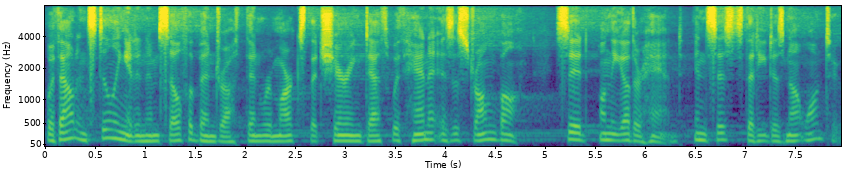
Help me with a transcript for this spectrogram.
Without instilling it in himself, Abendroth then remarks that sharing death with Hannah is a strong bond. Sid, on the other hand, insists that he does not want to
